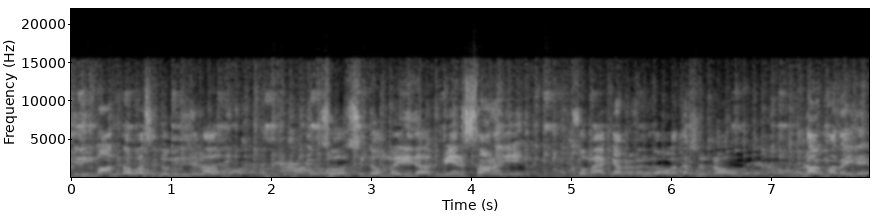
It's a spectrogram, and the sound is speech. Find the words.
ਜਿਹਦੀ ਮਾਨਤਾ ਵਾ ਸਿੱਧੋ ਮੇਰੀ ਦੇ ਨਾਲ ਜੀ। ਸੋ ਸਿੱਧੋ ਮੇਰੀ ਦਾ ਮੇਨ ਸਥਾਨ ਆ ਜੀ ਇਹ। ਸੋ ਮੈਂ ਕੈਮਰਾਮੈਨ ਨੂੰ ਕਹਾਂਗਾ ਦਰਸ਼ਨ ਕਰਾਓ, ਨਾਗ ਮਾਤਾ ਜੀ ਦੇ।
